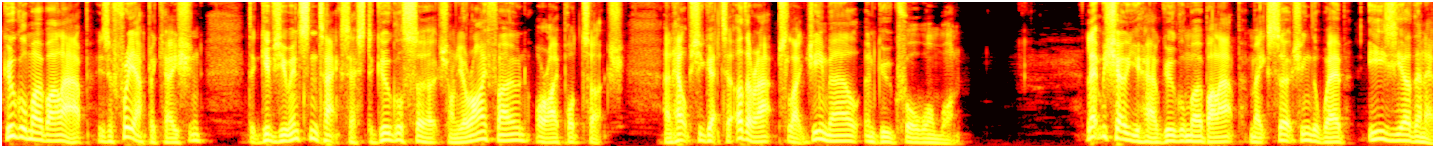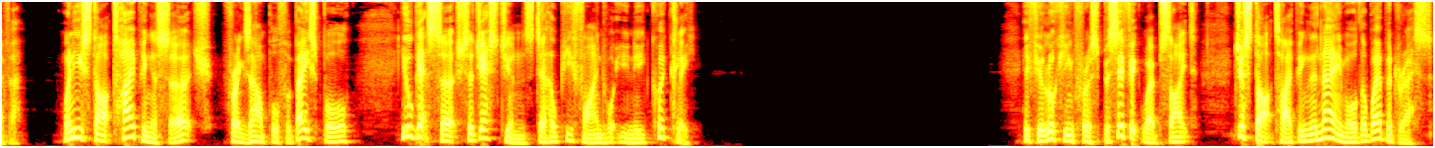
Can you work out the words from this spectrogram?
Google Mobile App is a free application that gives you instant access to Google Search on your iPhone or iPod Touch and helps you get to other apps like Gmail and Google 411. Let me show you how Google Mobile App makes searching the web easier than ever. When you start typing a search, for example for baseball, you'll get search suggestions to help you find what you need quickly. If you're looking for a specific website, just start typing the name or the web address.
